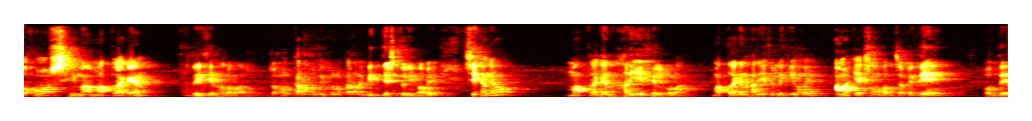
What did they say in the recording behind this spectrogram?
তখনও সীমা মাত্রা জ্ঞান রেখে ভালোবাসবো। যখন কারোর প্রতি কোনো কারণে বিদ্বেষ তৈরি হবে, সেখানেও মাত্রা জ্ঞান হারিয়ে ফেলব না। মাত্রা জ্ঞান হারিয়ে ফেললে কি হবে? আমাকে একসময় লজ্জা পেতে হতে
